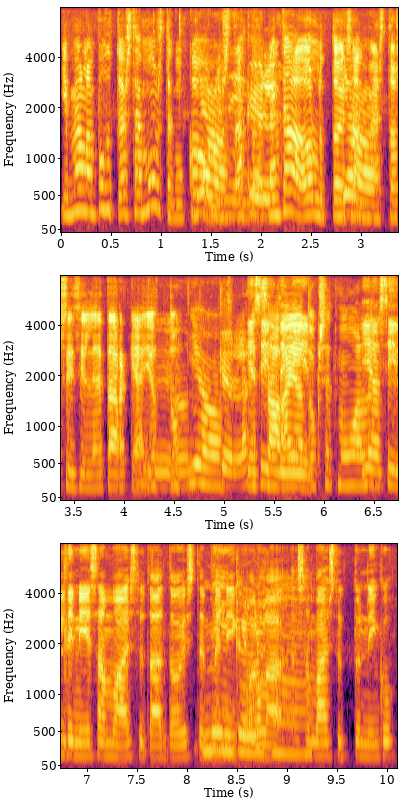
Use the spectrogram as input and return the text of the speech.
ja me ollaan puhuttu jostain muusta kuin koulusta. niin, kyllä. niin tämä on ollut toisaalta Joo. myös tosi silleen tärkeä juttu. on. Joo. Kyllä. Ja saa ajatukset muualle. Ja silti niin samaistutaan toistemme, Niin, niin, niin kyllä. ollaan mm. samaistuttu niin kuin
